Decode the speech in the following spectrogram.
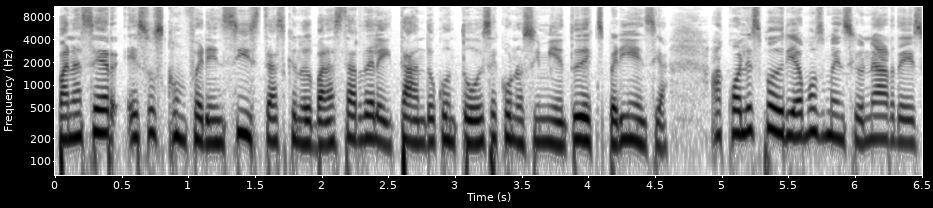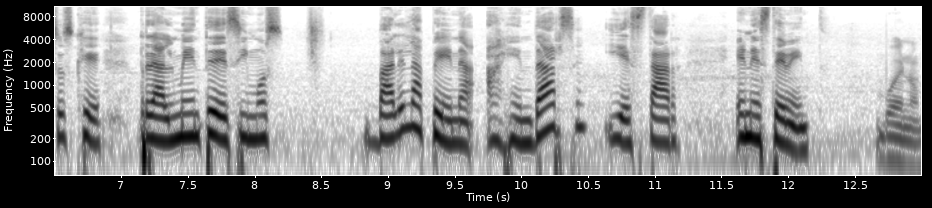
van a ser esos conferencistas que nos van a estar deleitando con todo ese conocimiento y experiencia. ¿A cuáles podríamos mencionar de esos que realmente decimos, vale la pena agendarse y estar en este evento? Bueno,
